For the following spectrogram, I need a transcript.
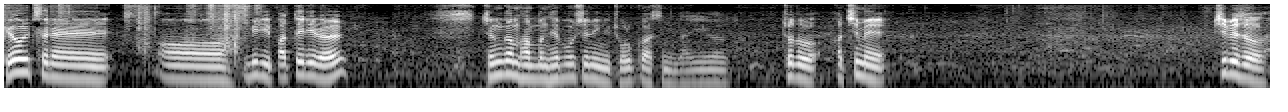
겨울철에 어 미리 배터리를 점검 한번 해보시는 게 좋을 것 같습니다. 이거 저도 아침에 집에서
